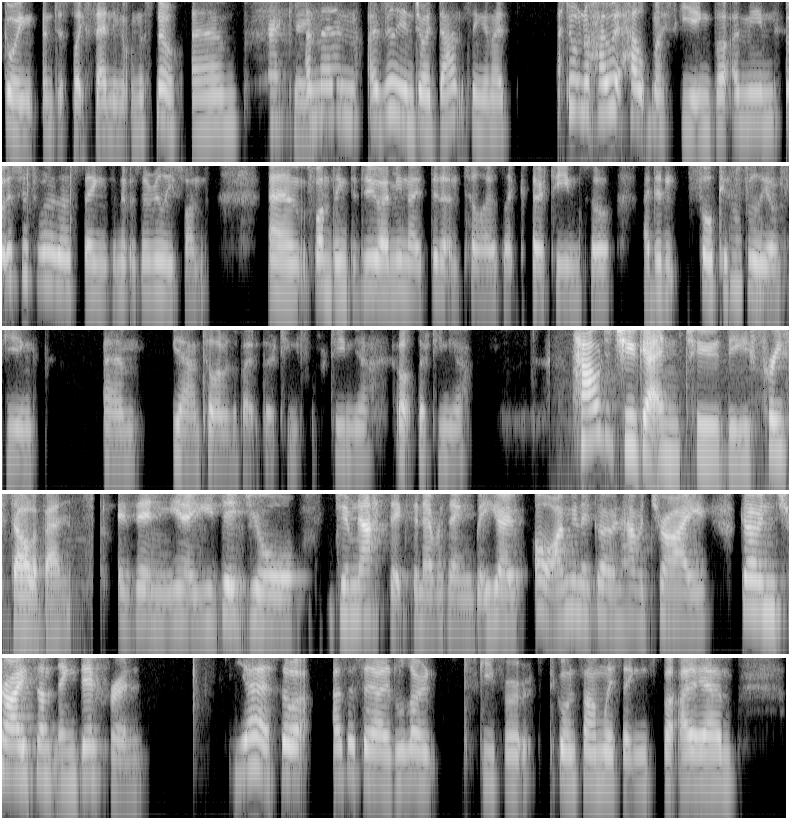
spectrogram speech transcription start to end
going and just like sending it on the snow. Um exactly. and then I really enjoyed dancing and I I don't know how it helped my skiing, but I mean it was just one of those things and it was a really fun um fun thing to do. I mean I did it until I was like 13, so I didn't focus fully on skiing. Um yeah, until I was about 13, 14, yeah. Oh, 13, yeah. How did you get into the freestyle events? As in, you know, you did your gymnastics and everything, but you go, oh, I'm going to go and have a try, go and try something different. Yeah. So, as I say, I learned to ski for to go on family things, but I um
